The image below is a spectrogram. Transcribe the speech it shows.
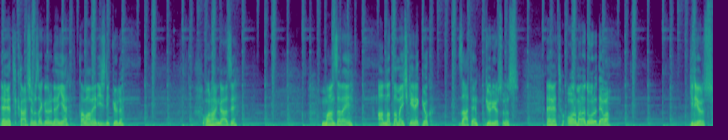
Evet, karşımızda görünen yer tamamen İznik Gölü. Orhan Gazi. Manzarayı anlatmama hiç gerek yok. Zaten görüyorsunuz. Evet, ormana doğru devam. Gidiyoruz.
